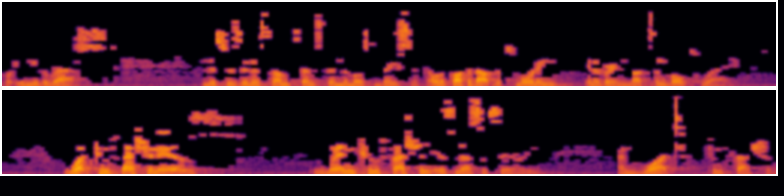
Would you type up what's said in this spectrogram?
for any of the rest. And this is, in some sense, then the most basic. I want to talk about this morning in a very nuts and bolts way. What confession is, when confession is necessary, and what confession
